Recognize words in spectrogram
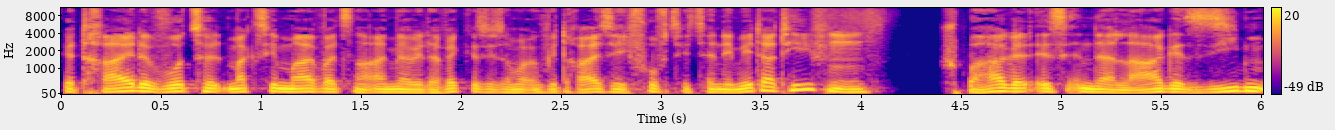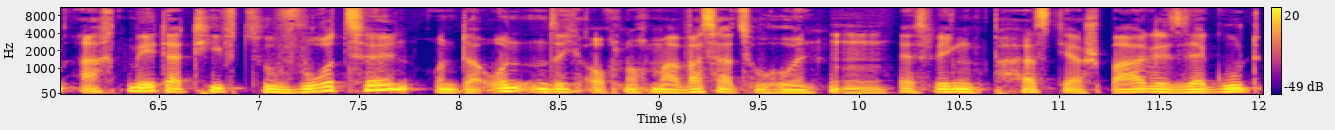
Getreide wurzelt maximal, weil es nach einem Jahr wieder weg ist, ich sag mal irgendwie 30, 50 Zentimeter tief. Mhm. Spargel ist in der Lage, sieben, acht Meter tief zu wurzeln und da unten sich auch nochmal Wasser zu holen. Mhm. Deswegen passt ja Spargel sehr gut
